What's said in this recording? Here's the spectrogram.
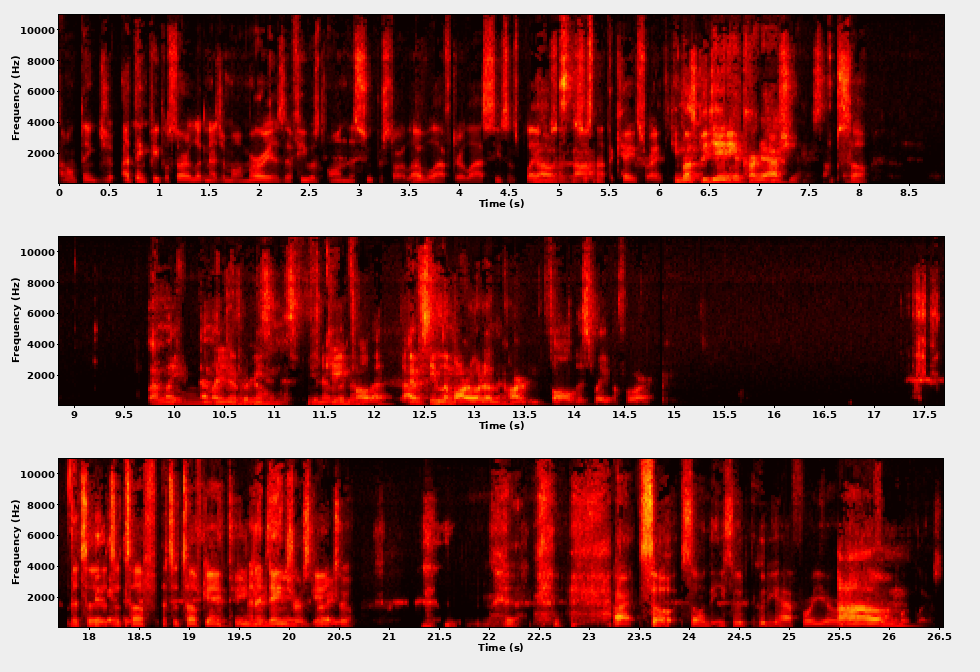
I don't think I think people started looking at Jamal Murray as if he was on the superstar level after last season's playoffs, No, and it's it's not. just not the case, right? He must be dating a Kardashian or something. So that might that might You be the never know. reason this You game know. fall. That I've seen Lamar Odom and Harden fall this way before. it's a it's a tough it's a tough game and a Dangerous game, game too. yeah. All right. So so in the East, who, who do you have for your uh, Um, players?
